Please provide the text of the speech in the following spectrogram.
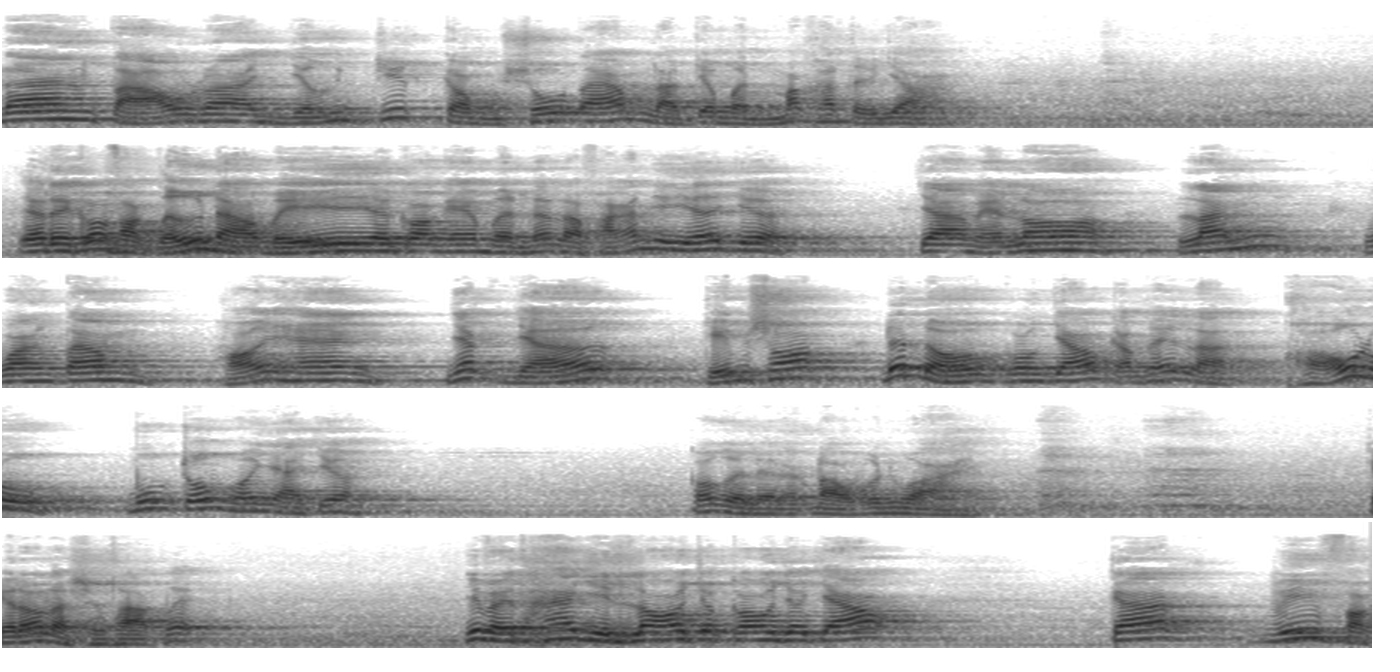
đang tạo ra những chiếc còng số 8 làm cho mình mất hết tự do. Ở đây có phật tử nào bị con em mình đó là phản ánh như thế chưa? Cha mẹ lo, lắng, quan tâm, hỏi han, nhắc nhở, kiểm soát, đến độ con cháu cảm thấy là khổ luôn, muốn trốn khỏi nhà chưa? Có người lại gật đầu bên ngoài cái đó là sự thật đấy. Như vậy thay vì lo cho con, cho cháu, các ví phật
